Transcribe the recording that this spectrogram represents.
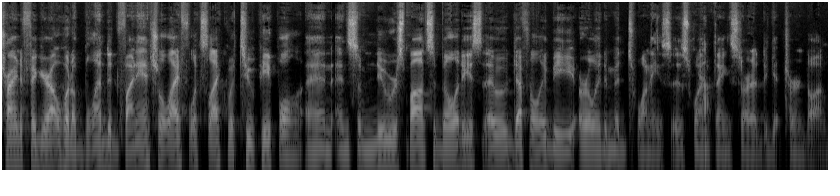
trying to figure out what a blended financial life looks like with two people and and some new responsibilities it would definitely be early to mid 20s is when things started to get turned on.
